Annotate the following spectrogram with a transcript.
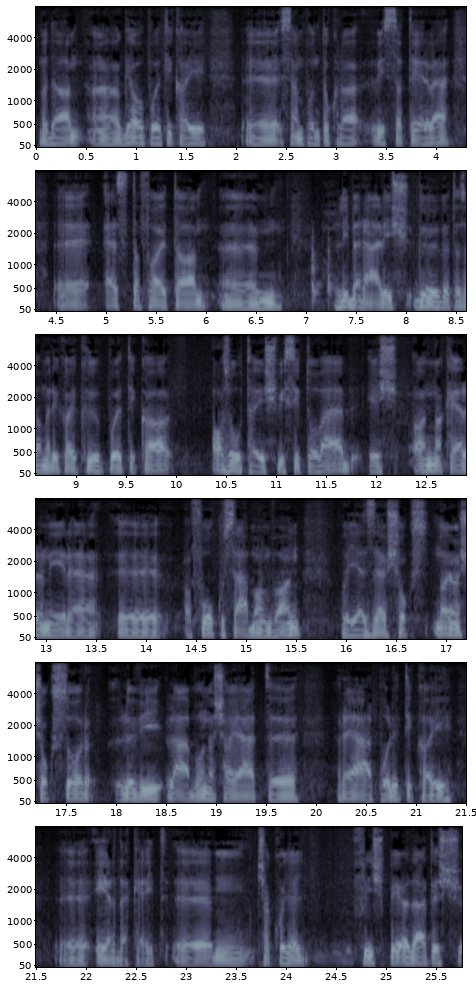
No, de a geopolitikai szempontokra visszatérve, ezt a fajta liberális gőgöt az amerikai külpolitika azóta is viszi tovább, és annak ellenére a fókuszában van, hogy ezzel sok, nagyon sokszor lövi lábon a saját reálpolitikai érdekeit. Csak hogy egy friss példát és,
